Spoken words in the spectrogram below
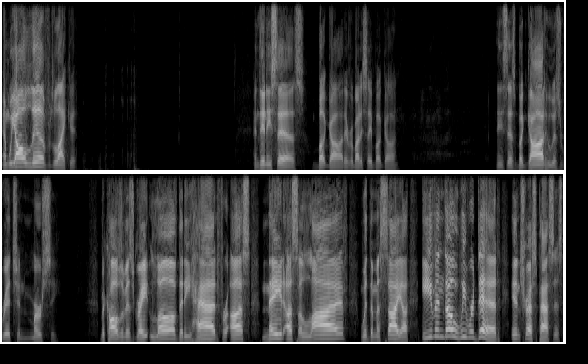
And we all lived like it. And then he says, but God. Everybody say, but God. And he says, but God who is rich in mercy, because of his great love that he had for us, made us alive with the Messiah, even though we were dead in trespasses.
